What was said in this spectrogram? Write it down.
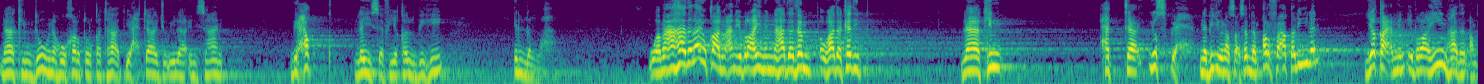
لكن دونه خرط القتاد يحتاج إلى إنسان بحق ليس في قلبه إلا الله. ومع هذا لا يقال عن إبراهيم إن هذا ذنب أو هذا كذب لكن حتى يصبح نبينا صلى الله عليه وسلم أرفع قليلا يقع من إبراهيم هذا الأمر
